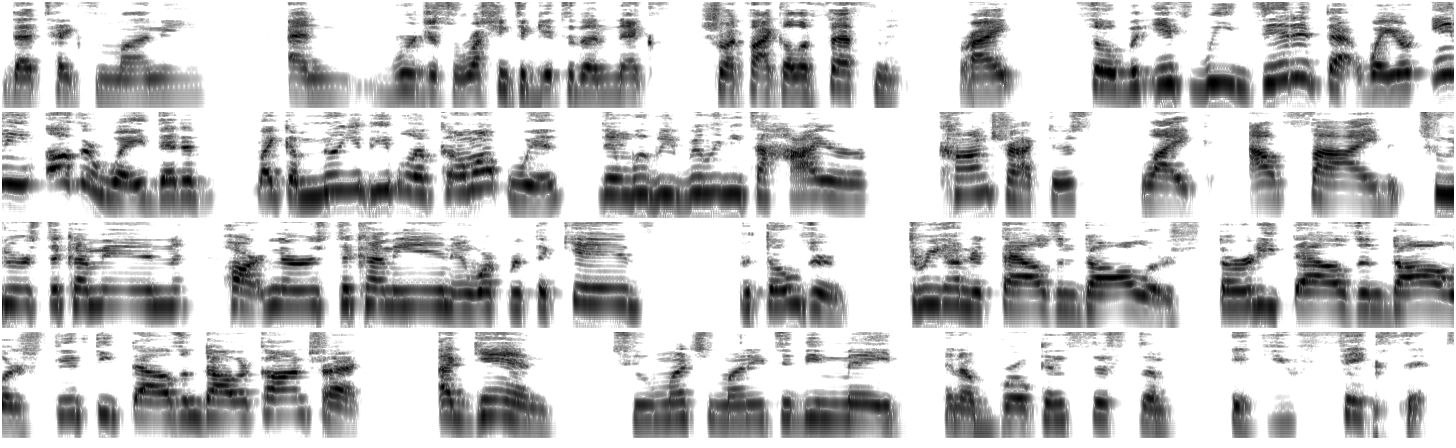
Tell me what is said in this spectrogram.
That takes money. And we're just rushing to get to the next short cycle assessment, right? So, but if we did it that way or any other way that if, like a million people have come up with, then would we really need to hire contractors like outside tutors to come in, partners to come in and work with the kids, but those are $300,000, $30,000, $50,000 contracts. Again, too much money to be made in a broken system if you fix it.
